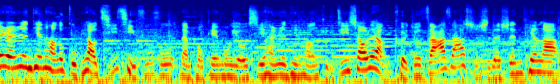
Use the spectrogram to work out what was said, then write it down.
虽然任天堂的股票起起伏伏，但 Pokemon 游戏和任天堂主机销量可就扎扎实实的升天啦。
